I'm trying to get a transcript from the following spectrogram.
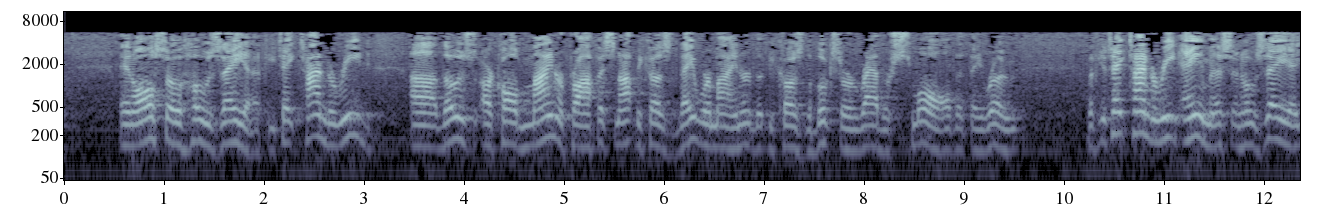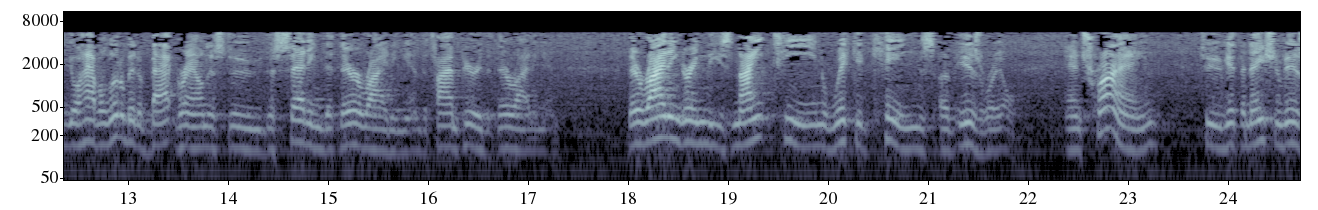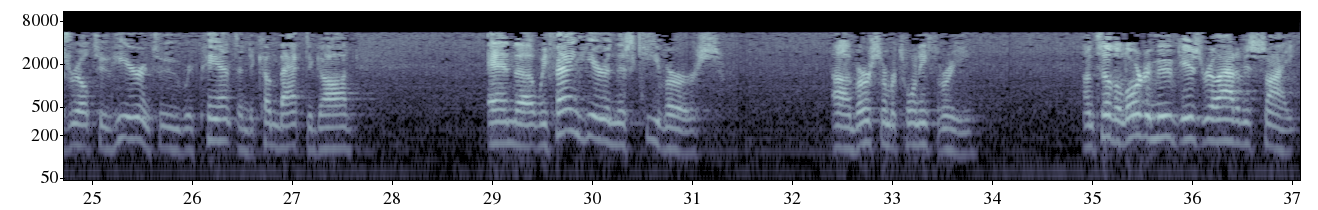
And also Hosea. If you take time to read uh, those are called minor prophets, not because they were minor, but because the books are rather small that they wrote. But if you take time to read Amos and Hosea, you'll have a little bit of background as to the setting that they're writing in, the time period that they're writing in. They're writing during these 19 wicked kings of Israel and trying to get the nation of Israel to hear and to repent and to come back to God. And uh, we find here in this key verse uh, verse number 23. Until the Lord removed Israel out of his sight.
